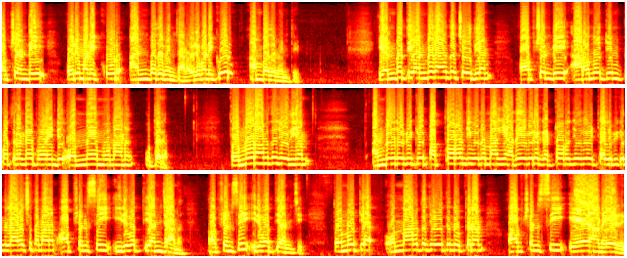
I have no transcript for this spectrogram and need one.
ഓപ്ഷൻ ഡി ഒരു മണിക്കൂർ അൻപത് മിനിറ്റ് ആണ് ഒരു മണിക്കൂർ അമ്പത് മിനിറ്റ്. എൺപത്തി ഒൻപതാമത്തെ ചോദ്യം ഓപ്ഷൻ ബി അറുന്നൂറ്റി മുപ്പത്തിരണ്ട് പോയിന്റ് ഒന്ന് മൂന്നാണ് ഉത്തരം. തൊണ്ണൂറാമത്തെ ചോദ്യം അൻപത് രൂപയ്ക്ക് പത്തോറഞ്ച് വീതം വാങ്ങി അതേ വില ഓറഞ്ച് വീതം വിറ്റാൽ ലഭിക്കുന്ന ലാഭ ശതമാനം ഓപ്ഷൻ സി ഇരുപത്തി അഞ്ചാണ് ഓപ്ഷൻ സി ഇരുപത്തി അഞ്ച് തൊണ്ണൂറ്റി ഒന്നാമത്തെ ചോദ്യത്തിന്റെ ഉത്തരം ഓപ്ഷൻ സി ഏഴാണ് ഏഴ്.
